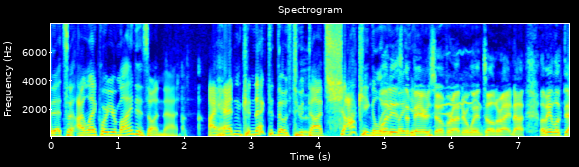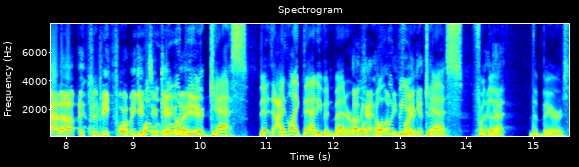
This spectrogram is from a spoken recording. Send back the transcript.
that's a, I like where your mind is on that. I hadn't connected those two dots. Shockingly, what is the Bears over under win total right now? Let me look that up before we get what, too carried away. What would be here. your guess? I like that even better. Okay, what, what on, would be your guess for the the Bears?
